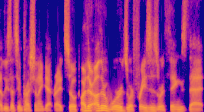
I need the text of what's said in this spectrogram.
at least that's the impression i get right? So are there other words or phrases or things that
